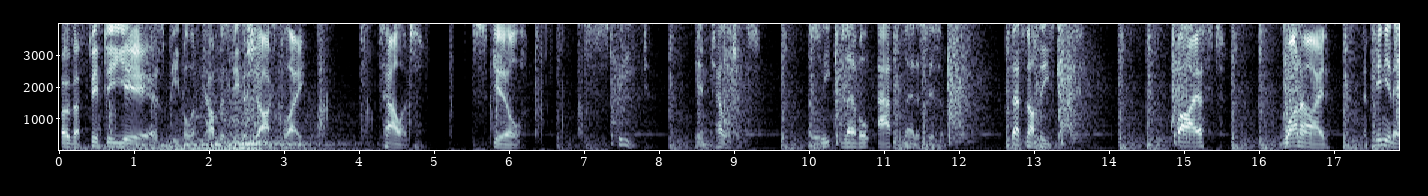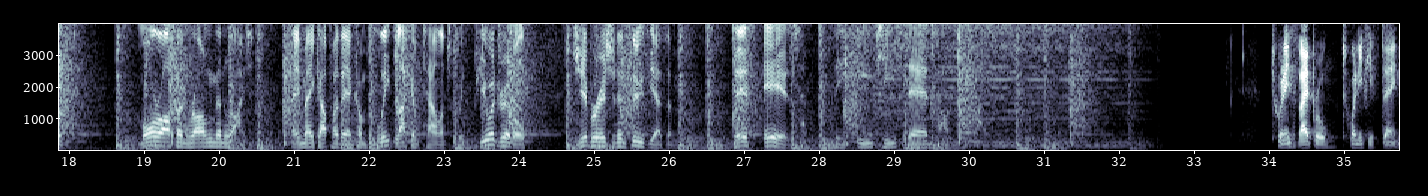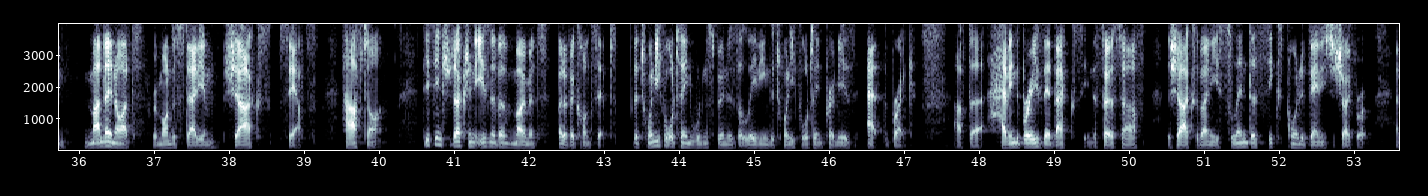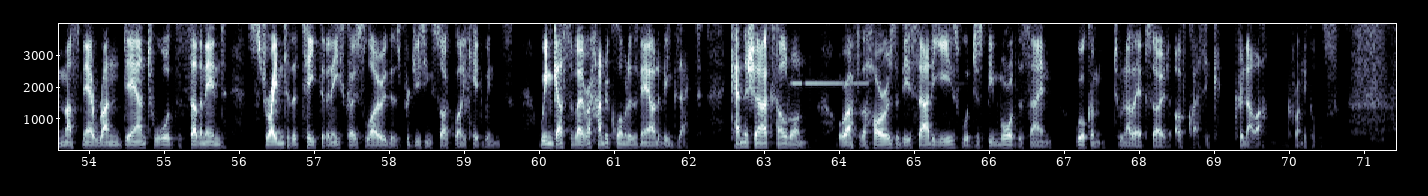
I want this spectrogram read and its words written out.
Over 50 years, people have come to see the Sharks play. Talent, skill, speed, intelligence, elite level athleticism. That's not these guys. Biased, one eyed, opinionated, more often wrong than right. They make up for their complete lack of talent with pure dribble, gibberish, and enthusiasm. This is the ET Stand Podcast. 20th of April 2015. Monday night, Remondis Stadium, Sharks, Souths. Halftime. This introduction isn't of a moment, but of a concept. The 2014 Wooden Spooners are leading the 2014 Premiers at the break. After having the breeze their backs in the first half, the Sharks have only a slender six point advantage to show for it and must now run down towards the southern end, straight into the teeth of an east coast low that is producing cyclonic headwinds. Wind gusts of over 100 kilometres an hour to be exact. Can the Sharks hold on? Or after the horrors of the Asada years, will just be more of the same? Welcome to another episode of Classic Cronulla Chronicles.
